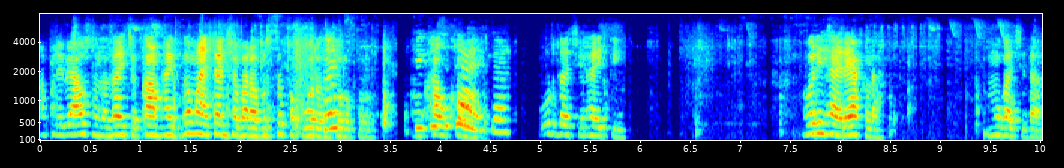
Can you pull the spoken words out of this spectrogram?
आपले बी जायचे काम आहेत ग माय त्यांच्या बरोबर सपक वरण करू करू. खाऊ खाऊ. उडदाची हाय ती. वरी हाय रॅकला मुगाची डाळ.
